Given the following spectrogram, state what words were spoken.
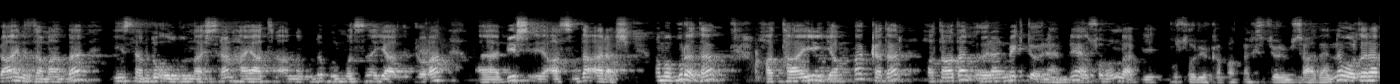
ve aynı zamanda insanı da olgunlaştıran, hayatın anlamını bulmasına yardımcı olan e, bir e, aslında araç. Ama burada hatayı yapmak kadar hatadan öğrenmek de önemli. En son onunla bir bu soruyu kapatmak istiyorum müsaadenle. Orada da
